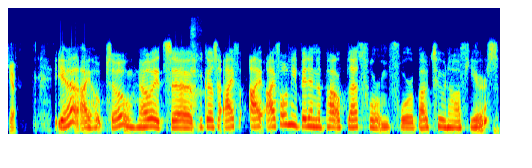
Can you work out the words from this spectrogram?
Yeah. Yeah, I hope so. No, it's uh, because I've I, have i have only been in the Power Platform for about two and a half years.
